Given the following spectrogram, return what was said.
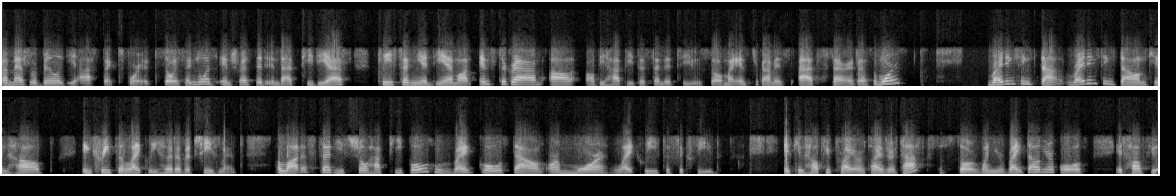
a measurability aspect for it. So if anyone's interested in that PDF, please send me a DM on Instagram. I'll, I'll be happy to send it to you. So my Instagram is at Sarah Desamours. Writing things down, writing things down can help increase the likelihood of achievement. A lot of studies show how people who write goals down are more likely to succeed. It can help you prioritize your tasks. So when you write down your goals, it helps you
